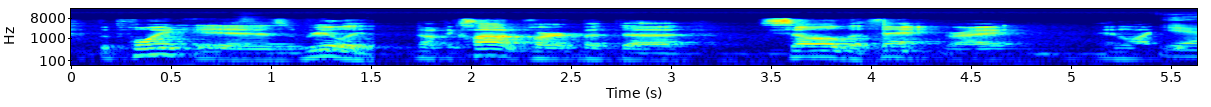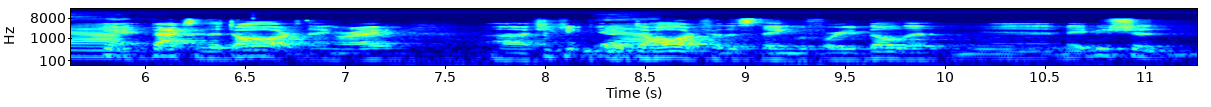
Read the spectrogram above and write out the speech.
the point is really not the cloud part, but the sell the thing, right? And like yeah. back to the dollar thing, right? Uh, if you can get yeah. a dollar for this thing before you build it, eh, maybe you should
